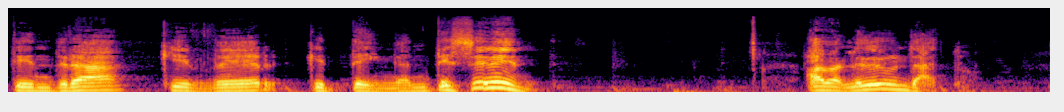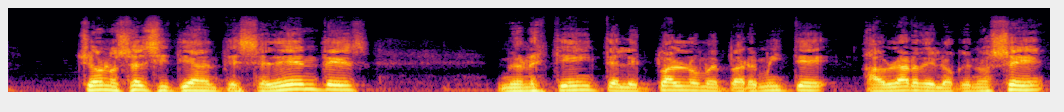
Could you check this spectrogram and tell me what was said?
tendrá que ver que tenga antecedentes? A ver, le doy un dato. Yo no sé si tiene antecedentes, mi honestidad intelectual no me permite hablar de lo que no sé,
